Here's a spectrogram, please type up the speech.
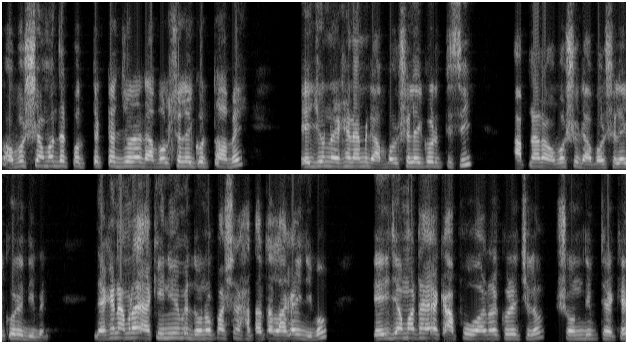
তো অবশ্যই আমাদের প্রত্যেকটা জোড়া ডাবল সেলাই করতে হবে। এই জন্য এখানে আমি ডাবল সেলাই করতেছি। আপনারা অবশ্যই ডাবল সেলাই করে দিবেন। দেখেন আমরা একই নিয়মে দোনো পাশের হাতাটা লাগাই নিব। এই জামাটা এক আপু অর্ডার করেছিল সন্দীপ থেকে।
